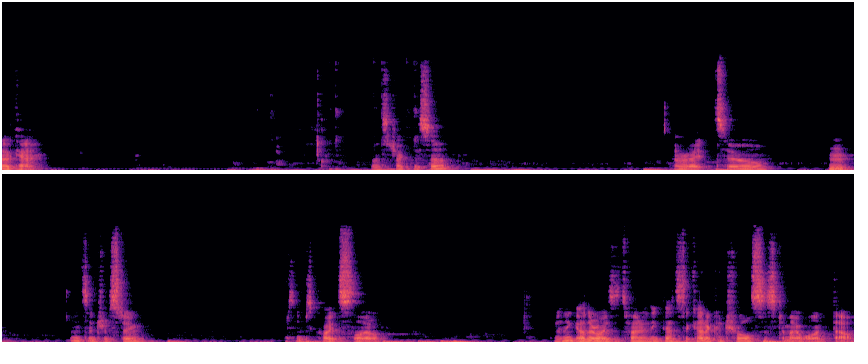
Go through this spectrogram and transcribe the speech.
Okay. Let's check this out. All right, so, hmm, that's interesting. Seems quite slow. I think otherwise it's fine. I think that's the kind of control system I want though.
